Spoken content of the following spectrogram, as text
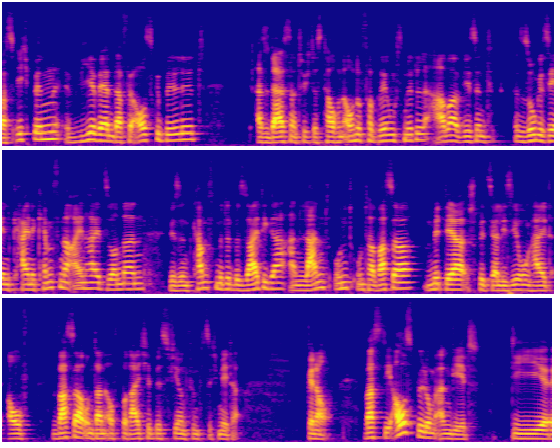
was ich bin, wir werden dafür ausgebildet. Also da ist natürlich das Tauchen auch nur Verbringungsmittel, aber wir sind so gesehen keine kämpfende Einheit, sondern wir sind Kampfmittelbeseitiger an Land und unter Wasser mit der Spezialisierung halt auf Wasser und dann auf Bereiche bis 54 Meter. Genau. Was die Ausbildung angeht, die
